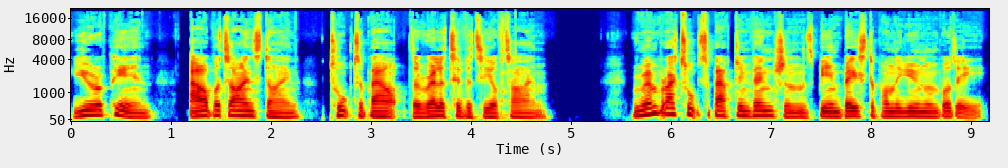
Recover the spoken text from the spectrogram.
European Albert Einstein talked about the relativity of time. Remember, I talked about inventions being based upon the human body?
